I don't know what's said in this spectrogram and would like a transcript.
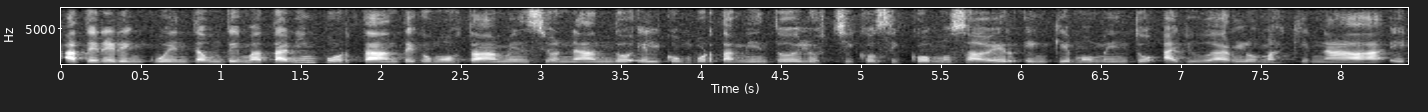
a tener en cuenta un tema tan importante como estaba mencionando, el comportamiento de los chicos y cómo saber en qué momento ayudarlo más que nada. Eh,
